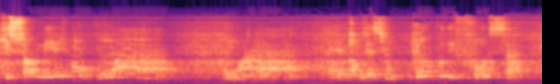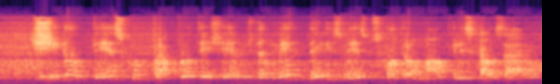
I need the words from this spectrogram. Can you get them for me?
que só mesmo uma uma, vamos dizer assim, um campo de força gigantesco para protegê-los deles mesmos contra o mal que eles causaram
